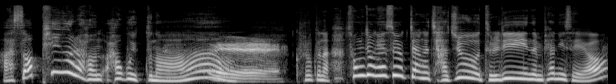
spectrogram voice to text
아, 서핑을 하, 하고 있구나. 예. 그렇구나. 송정 해수욕장은 자주 들리는 편이세요?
